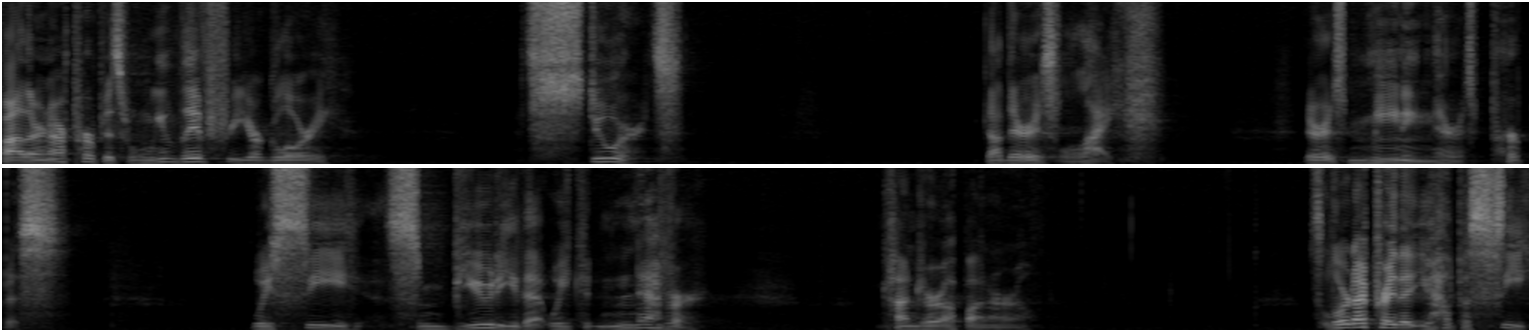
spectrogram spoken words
Father, in our purpose, when we live for your glory, stewards. God, there is life, there is meaning, there is purpose. We see some beauty that we could never conjure up on our own. So, Lord, I pray that you help us see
